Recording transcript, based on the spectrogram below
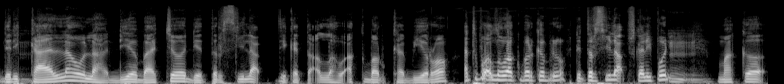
Jadi hmm. kalaulah dia baca dia tersilap dia kata Allahu akbar kabira ataupun Allahu akbar kabira dia tersilap sekalipun Mm-mm. maka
